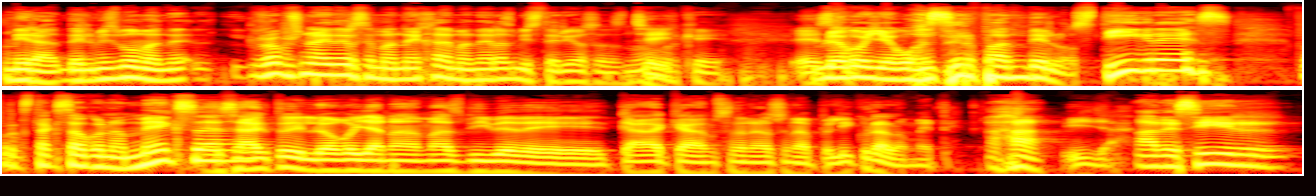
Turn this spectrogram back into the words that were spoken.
Mira, del mismo manera, Rob Schneider se maneja de maneras misteriosas, ¿no? Sí. Porque Eso- luego llegó a ser fan de los Tigres, porque está casado con la Mexa. Exacto, y luego ya nada más vive de cada que Adam Sandler hace una película, lo mete. Ajá. Y ya. A decir,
